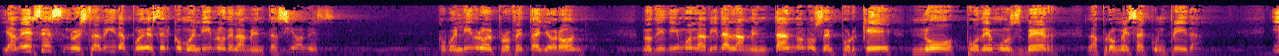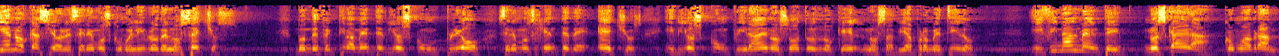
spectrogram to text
Y a veces nuestra vida puede ser como el libro de lamentaciones, como el libro del profeta Llorón. Nos vivimos la vida lamentándonos el por qué no podemos ver la promesa cumplida. Y en ocasiones seremos como el libro de los hechos, donde efectivamente Dios cumplió, seremos gente de hechos y Dios cumplirá en nosotros lo que Él nos había prometido. Y finalmente nos caerá, como Abraham,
